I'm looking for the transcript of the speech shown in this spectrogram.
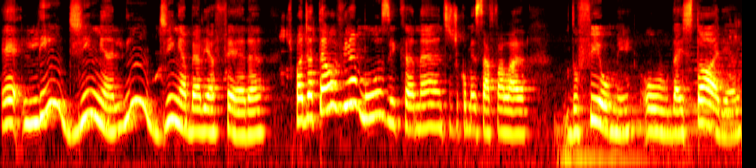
é lindinha, lindinha a Bela e a Fera. A gente pode até ouvir a música, né, antes de começar a falar do filme ou da história.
